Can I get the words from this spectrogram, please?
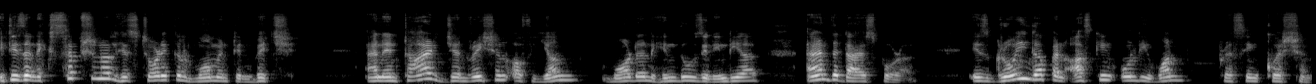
it is an exceptional historical moment in which an entire generation of young modern Hindus in India and the diaspora is growing up and asking only one pressing question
